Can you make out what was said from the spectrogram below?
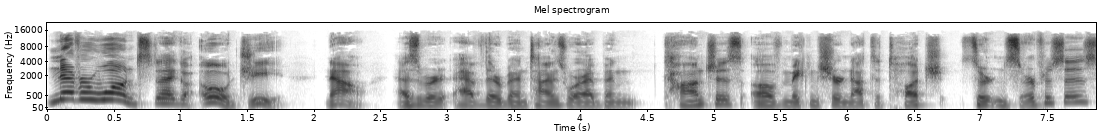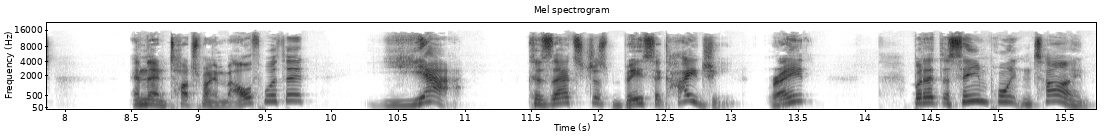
Never once did I go, oh, gee. Now, has there, have there been times where I've been conscious of making sure not to touch certain surfaces and then touch my mouth with it? Yeah, because that's just basic hygiene, right? But at the same point in time,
